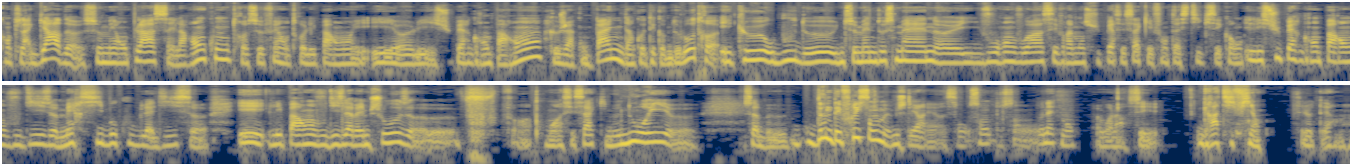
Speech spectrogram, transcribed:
quand la garde se met en place et la rencontre se fait entre les parents et, euh, les super grands-parents que j'accompagne d'un côté comme de l'autre et que au bout de semaine deux semaines euh, ils vous renvoient c'est vraiment super c'est ça qui est fantastique c'est quand les super grands-parents vous disent merci beaucoup Gladys euh, et les parents vous disent la même chose enfin moi c'est ça qui me nourrit ça me donne des frissons même je dirais 100%, hein, honnêtement. Voilà c'est gratifiant c'est le terme.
